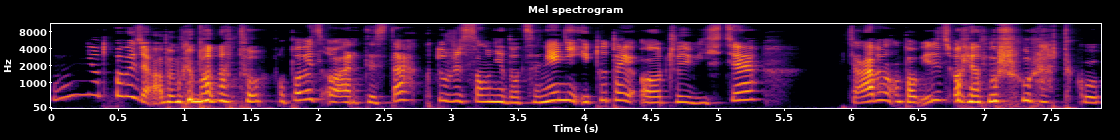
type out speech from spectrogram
nie odpowiedziałabym chyba na to. Opowiedz o artystach, którzy są niedocenieni i tutaj oczywiście chciałabym opowiedzieć o Januszu Radku.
